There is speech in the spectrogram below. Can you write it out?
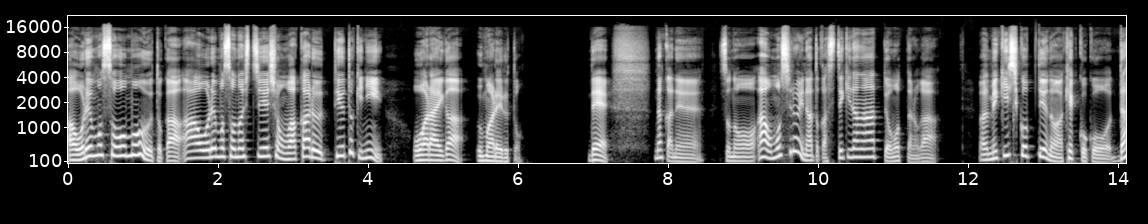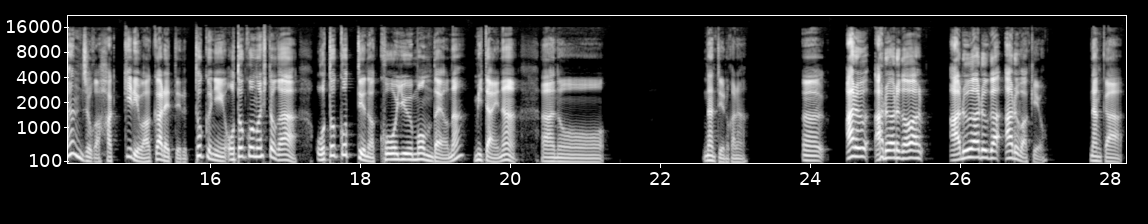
あ俺もそう思うとかあ俺もそのシチュエーションわかるっていう時にお笑いが生まれると。でなんかねそのあ面白いなとか素敵だなって思ったのがメキシコっていうのは結構こう男女がはっきり分かれてる。特に男の人が男っていうのはこういうもんだよな。みたいなあの何、ー、て言うのかな。ああるあるあるがあるあるがあるわけよ。なんか、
